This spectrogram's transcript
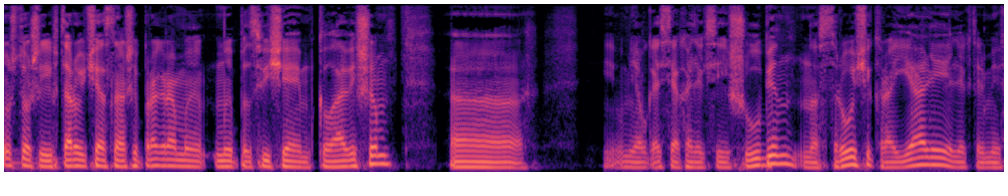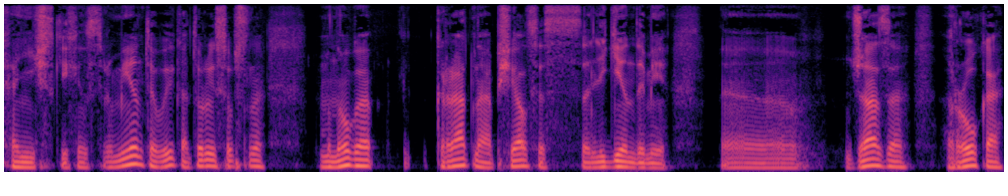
Ну что ж, и второй час нашей программы мы посвящаем клавишам. А, и у меня в гостях Алексей Шубин, настройщик роялей, электромеханических инструментов, и который, собственно, многократно общался с легендами э, джаза, рока.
